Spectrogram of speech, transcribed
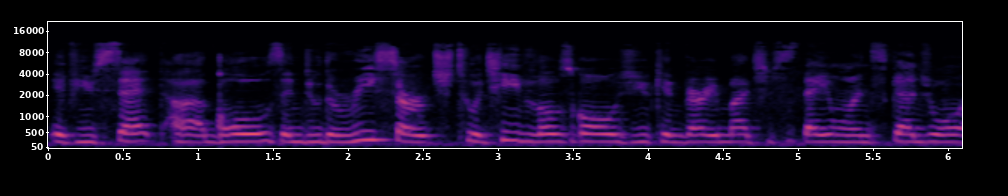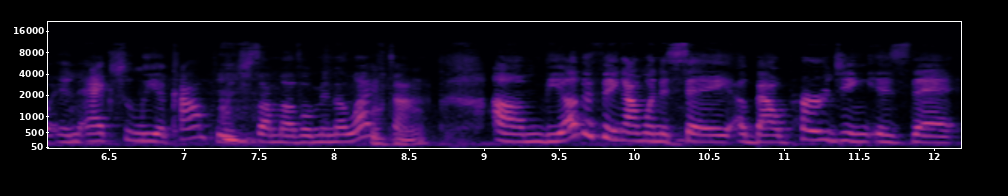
if you set uh, goals and do the research to achieve those goals, you can very much stay on schedule and actually accomplish some of them in a lifetime. Um, the other thing I want to say about purging is that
